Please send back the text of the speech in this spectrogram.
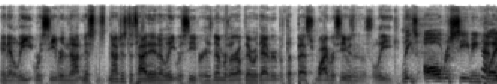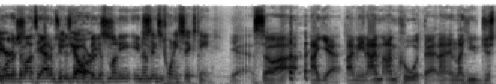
an elite receiver, not just not just a tight end, elite receiver. His numbers are up there with every with the best wide receivers in this league. League's all receiving Yeah, players. more than Davante Adams, who just got the biggest money, you know what I since mean? 2016. Yeah. So I, I, I yeah, I mean, I'm I'm cool with that. And like you just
